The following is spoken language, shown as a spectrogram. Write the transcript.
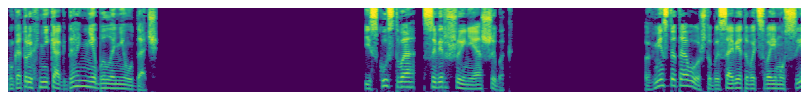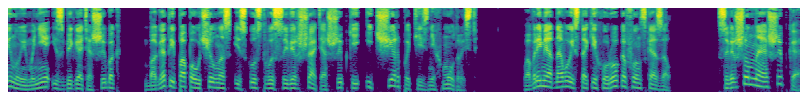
у которых никогда не было неудач. Искусство совершения ошибок. Вместо того, чтобы советовать своему сыну и мне избегать ошибок, богатый папа учил нас искусству совершать ошибки и черпать из них мудрость. Во время одного из таких уроков он сказал, «Совершенная ошибка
